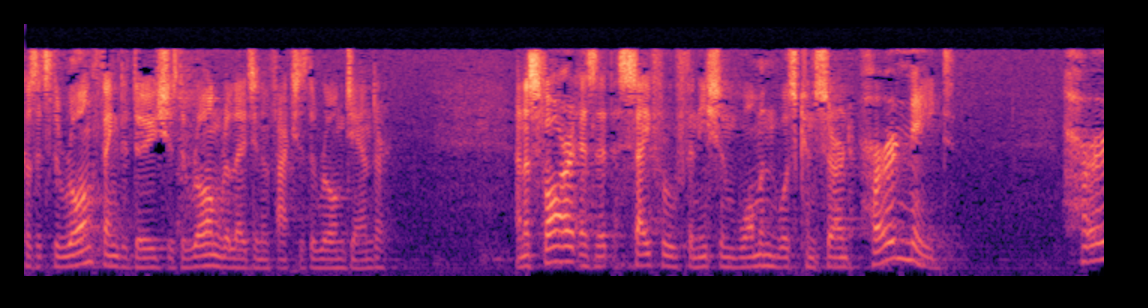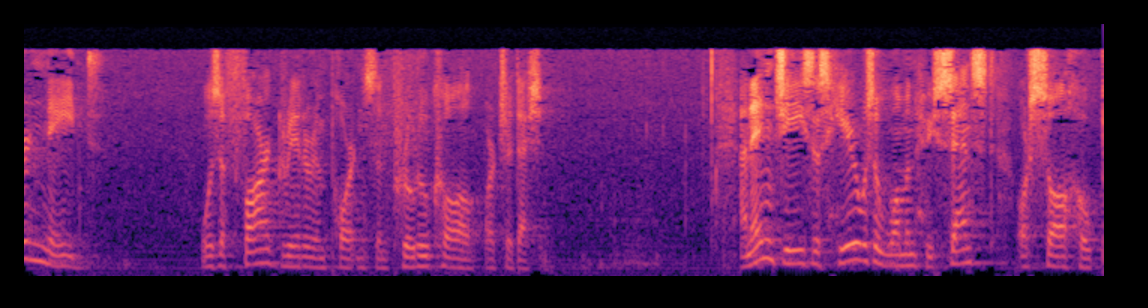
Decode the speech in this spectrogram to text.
Because it's the wrong thing to do, she's the wrong religion, in fact, she's the wrong gender. And as far as a Syro-Phoenician woman was concerned, her need, her need was of far greater importance than protocol or tradition. And in Jesus, here was a woman who sensed or saw hope.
